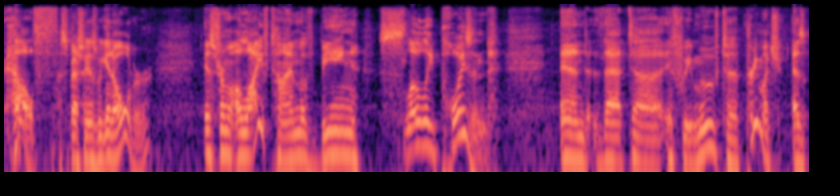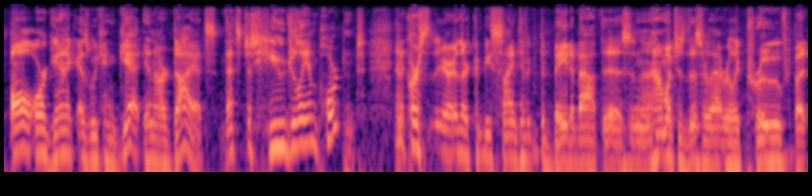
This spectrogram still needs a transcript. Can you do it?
health, especially as we get older, is from a lifetime of being slowly poisoned. And that uh, if we move to pretty much as all organic as we can get in our diets, that's just hugely important. And of course, there, there could be scientific debate about this and how much is this or that really proved. But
